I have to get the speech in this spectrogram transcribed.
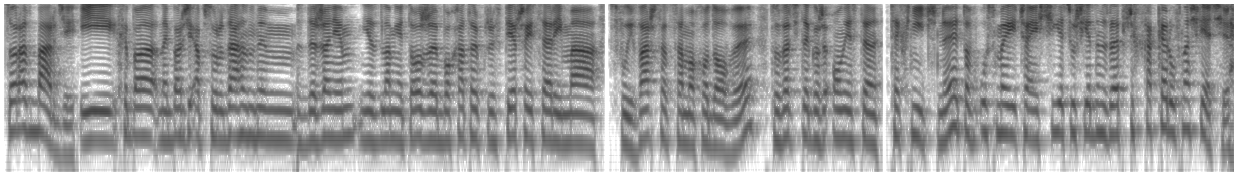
coraz bardziej. I chyba najbardziej absurdalnym zderzeniem jest dla mnie to, że bohater, który w pierwszej serii ma swój warsztat samochodowy, samochodowy, to z racji tego, że on jest ten techniczny, to w ósmej części jest już jednym z lepszych hakerów na świecie.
